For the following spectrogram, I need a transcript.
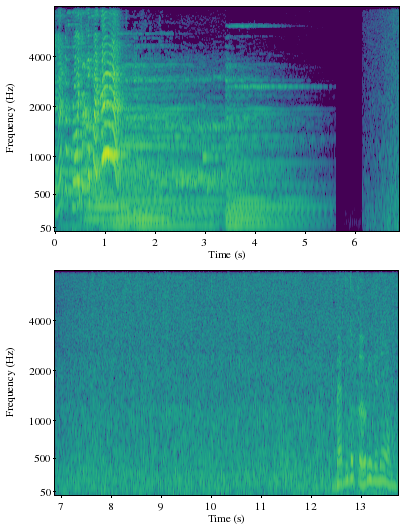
อย่างนั้นก็ปล่อยฉันออกไปแน่แบบนี้ต้องเกิดเรื่องแน่ๆเลย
